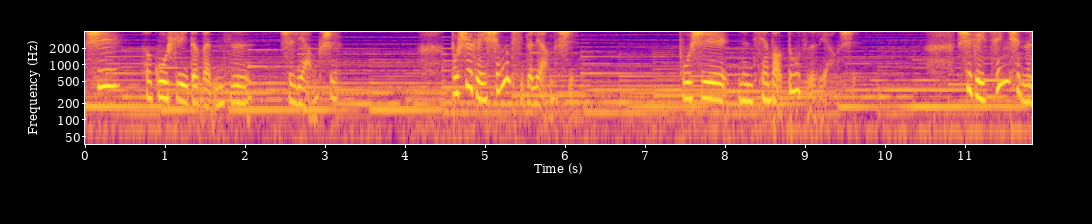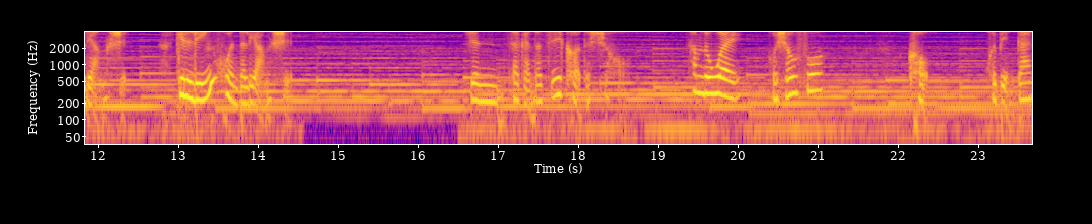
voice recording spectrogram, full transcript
诗和故事里的文字是粮食，不是给身体的粮食，不是能填饱肚子的粮食，是给精神的粮食，给灵魂的粮食。人在感到饥渴的时候，他们的胃会收缩，口会变干。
